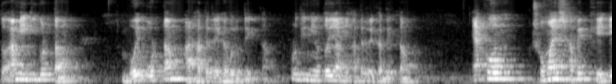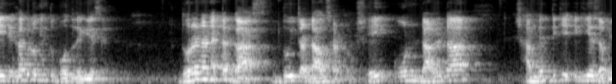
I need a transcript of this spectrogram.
তো আমি কি করতাম? বই পড়তাম আর হাতের রেখাগুলো দেখতাম। প্রতিনিয়তই আমি হাতের রেখা দেখতাম। এখন সময়ের সাপেক্ষে এই রেখাগুলো কিন্তু বদলে গিয়েছে। ধরে নেন একটা গাছ, দুইটা ডাল ছাড়লো। সেই কোন ডালটা সামনের দিকে এগিয়ে যাবে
